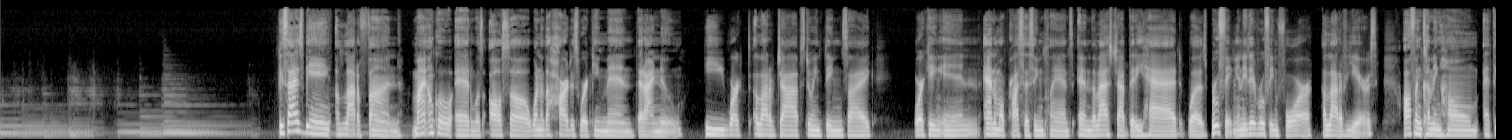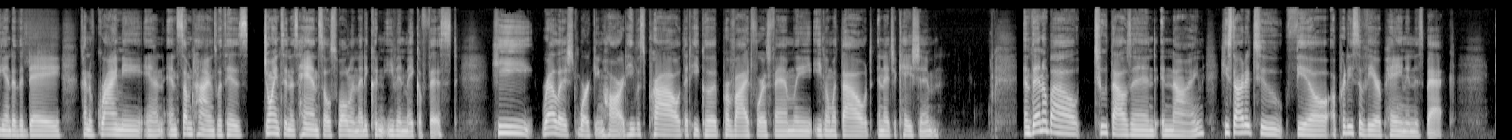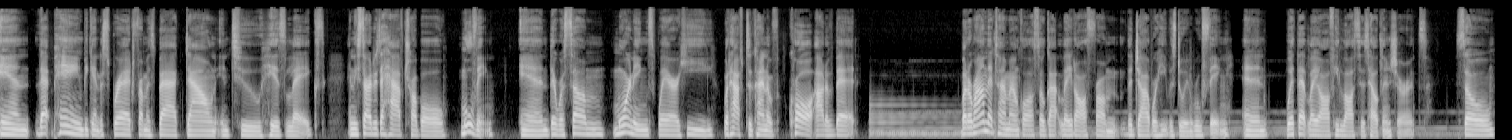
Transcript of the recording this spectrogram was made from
Besides being a lot of fun, my Uncle Ed was also one of the hardest working men that I knew. He worked a lot of jobs doing things like working in animal processing plants. And the last job that he had was roofing. And he did roofing for a lot of years, often coming home at the end of the day, kind of grimy and, and sometimes with his joints in his hands so swollen that he couldn't even make a fist. He relished working hard. He was proud that he could provide for his family even without an education. And then about 2009, he started to feel a pretty severe pain in his back. And that pain began to spread from his back down into his legs. And he started to have trouble moving. And there were some mornings where he would have to kind of crawl out of bed. But around that time, my uncle also got laid off from the job where he was doing roofing. And with that layoff, he lost his health insurance. So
